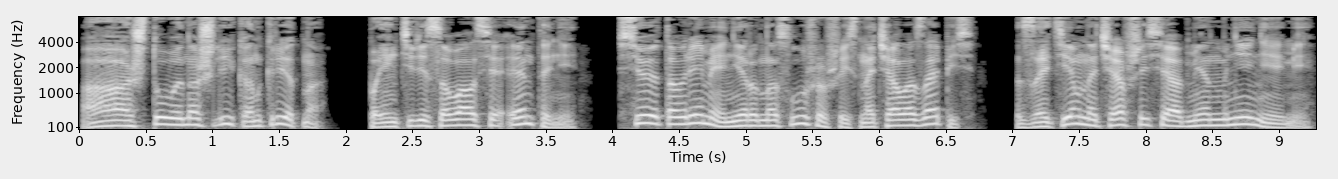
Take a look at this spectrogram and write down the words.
«А что вы нашли конкретно?» – поинтересовался Энтони, все это время нервно слушавшись сначала запись, затем начавшийся обмен мнениями.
